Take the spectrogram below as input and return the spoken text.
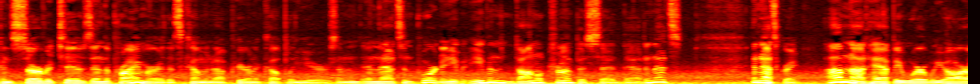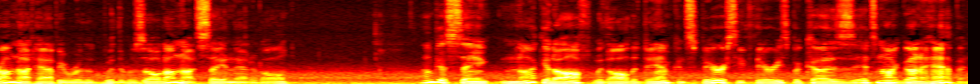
conservatives in the primary that's coming up here in a couple of years, and and that's important. Even even Donald Trump has said that, and that's and that's great. I'm not happy where we are. I'm not happy with the, with the result. I'm not saying that at all. I'm just saying knock it off with all the damn conspiracy theories because it's not going to happen.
